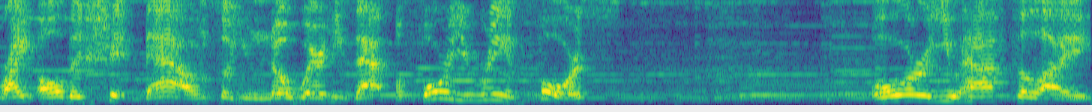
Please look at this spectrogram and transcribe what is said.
write all this shit down so you know where he's at before you reinforce, or you have to like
